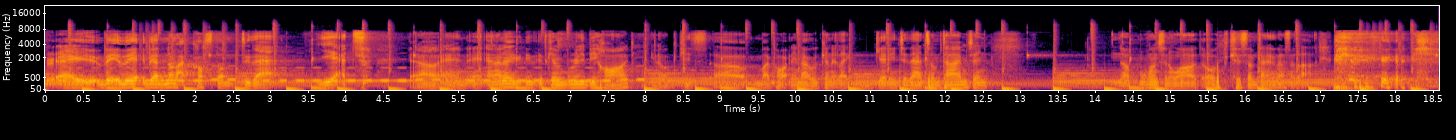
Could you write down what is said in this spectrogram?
right? They they they are not accustomed to that yet. You know, and and I know it, it can really be hard. You know, because uh, my partner and I we kind of like get into that sometimes and not once in a while though, because sometimes that's a lot.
